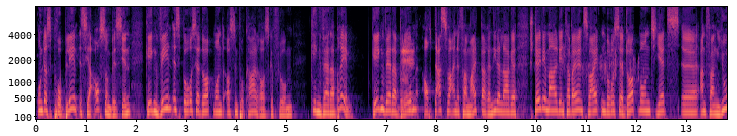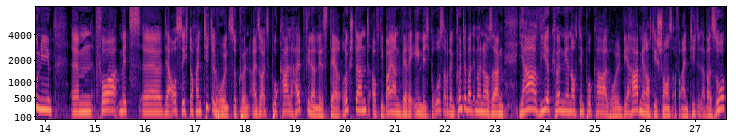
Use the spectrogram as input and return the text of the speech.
Und das Problem ist ja auch so ein bisschen, gegen wen ist Borussia Dortmund aus dem Pokal rausgeflogen? Geflogen gegen Werder Bremen gegen Werder Bremen. Mhm. Auch das war eine vermeidbare Niederlage. Stell dir mal den Tabellenzweiten Borussia Dortmund jetzt äh, Anfang Juni ähm, vor mit äh, der Aussicht, noch einen Titel holen zu können. Also als Pokal-Halbfinalist. Der Rückstand auf die Bayern wäre ähnlich groß, aber dann könnte man immer noch sagen, ja, wir können ja noch den Pokal holen. Wir haben ja noch die Chance auf einen Titel. Aber so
